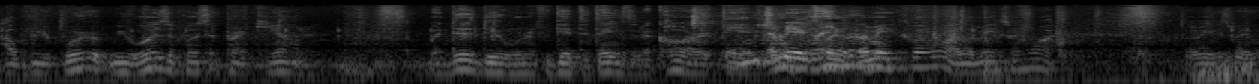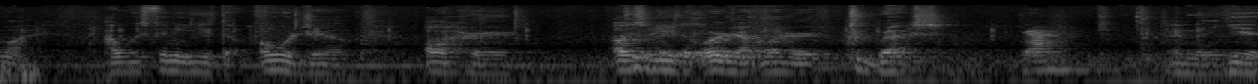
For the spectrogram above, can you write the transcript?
I, we were we was supposed to prank Kiana, but this dude wanted to forget the things in the car. And let me explain. Let me explain why. Let me explain why. Let me explain why. I was finna use the Orajel on her. I was finna use the Orajel on her toothbrush. Yeah. And then yeah,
